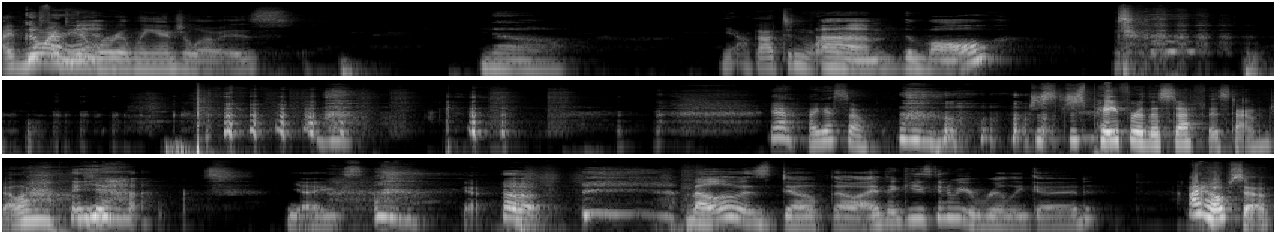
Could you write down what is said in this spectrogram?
I have Good no idea him. where LiAngelo is. No. Yeah, that didn't work. Um, the mall? yeah, I guess so. Just just pay for the stuff this time, Gelo. yeah. Yikes. Yeah. Melo is dope though. I think he's gonna be really good. I hope so.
